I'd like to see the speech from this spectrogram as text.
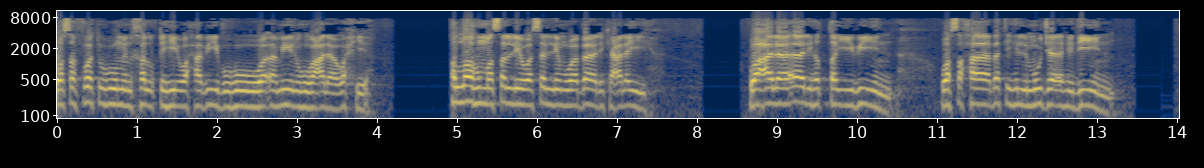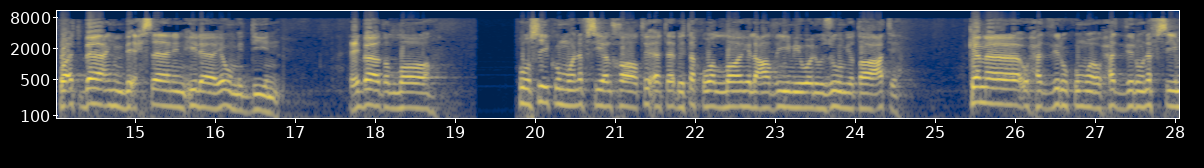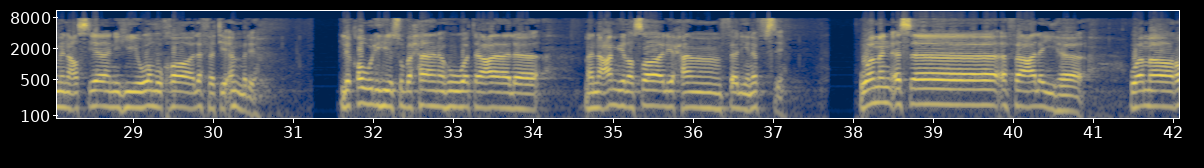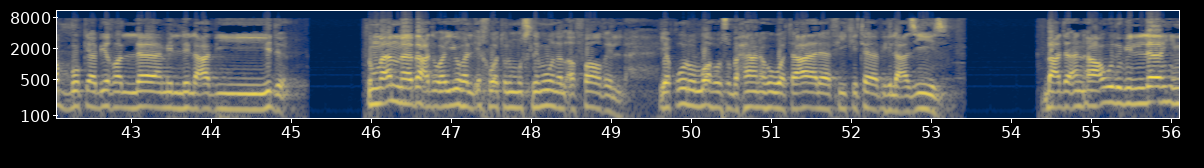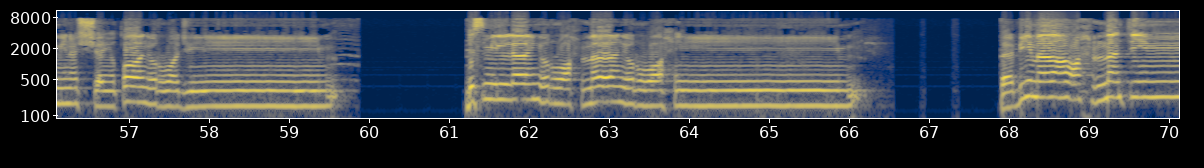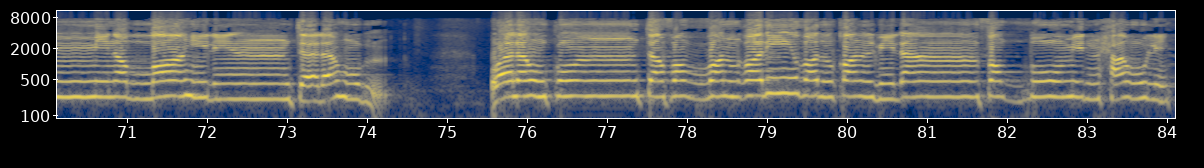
وصفوته من خلقه وحبيبه وأمينه على وحيه. اللهم صل وسلم وبارك عليه وعلى آله الطيبين وصحابته المجاهدين وأتباعهم بإحسان إلى يوم الدين. عباد الله أوصيكم ونفسي الخاطئة بتقوى الله العظيم ولزوم طاعته. كما أحذركم وأحذر نفسي من عصيانه ومخالفة أمره. لقوله سبحانه وتعالى من عمل صالحا فلنفسه ومن أساء فعليها وما ربك بظلام للعبيد. ثم أما بعد أيها الإخوة المسلمون الأفاضل يقول الله سبحانه وتعالى في كتابه العزيز بعد أن أعوذ بالله من الشيطان الرجيم. بسم الله الرحمن الرحيم. فبما رحمة من الله لنت لهم ولو كنت فظا غليظ القلب لانفضوا من حولك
